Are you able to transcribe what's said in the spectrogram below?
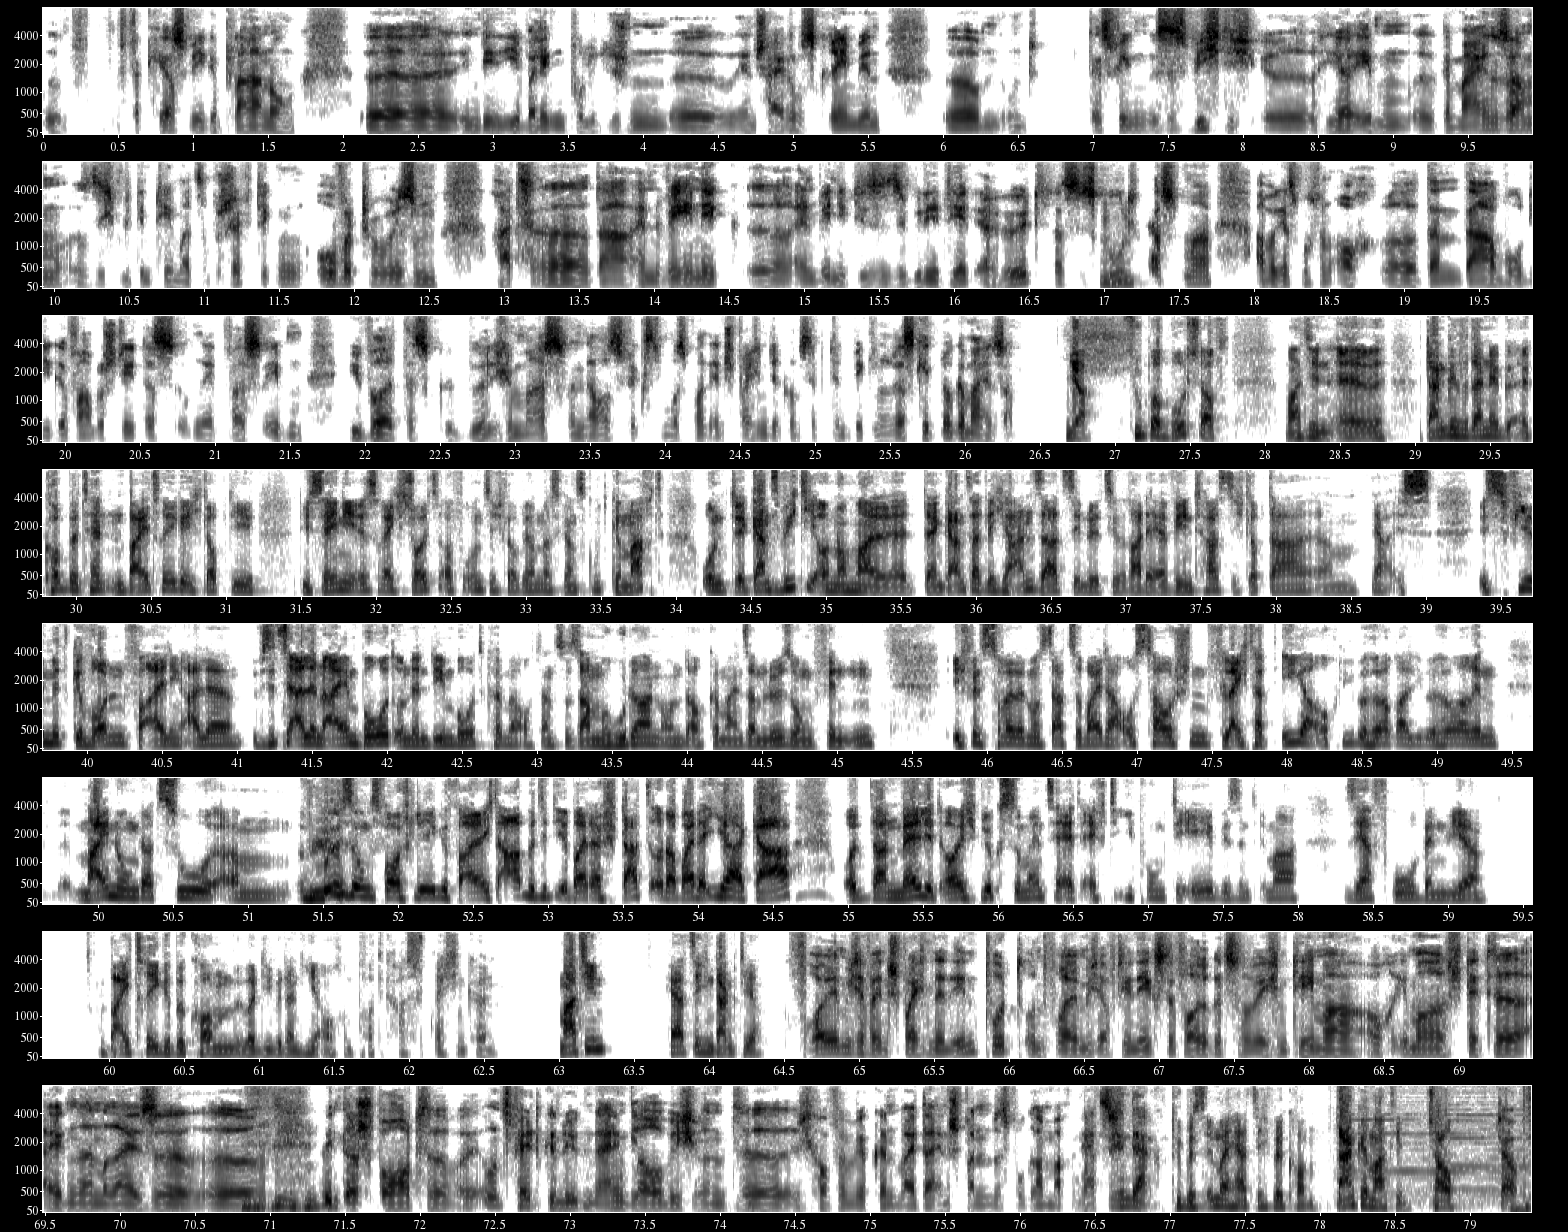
Verkehrswegeplanung äh, in den jeweiligen politischen äh, Entscheidungsgremien äh, und deswegen ist es wichtig, äh, hier eben äh, gemeinsam sich mit dem Thema zu beschäftigen. Overtourism hat äh, da ein wenig, äh, ein wenig die Sensibilität erhöht. Das ist gut mhm. erstmal, aber jetzt muss man auch äh, dann da, wo die Gefahr besteht, dass irgendetwas eben über das gebührliche Maß hinauswächst, muss man entsprechende Konzepte entwickeln. Und das geht nur gemeinsam. Ja, super Botschaft. Martin, äh, danke für deine äh, kompetenten Beiträge. Ich glaube, die, die Sani ist recht stolz auf uns. Ich glaube, wir haben das ganz gut gemacht. Und äh, ganz wichtig auch nochmal, äh, dein ganzheitlicher Ansatz, den du jetzt gerade erwähnt hast. Ich glaube, da ähm, ja, ist, ist viel mit gewonnen. Vor allen Dingen alle, wir sitzen alle in einem Boot und in dem Boot können wir auch dann zusammen rudern und auch gemeinsam Lösungen finden. Ich finde es toll, wenn wir uns dazu weiter austauschen. Vielleicht habt ihr ja auch, liebe Hörer, liebe Hörerinnen, Meinungen dazu, ähm, Lösungsvorschläge. Vielleicht arbeitet ihr bei der Stadt oder bei der IHK und dann meldet euch Glücksmomente fdi.de. Wir sind immer sehr froh, wenn wir Beiträge bekommen, über die wir dann hier auch im Podcast sprechen können. Martin, herzlichen Dank dir. Freue mich auf entsprechenden Input und freue mich auf die nächste Folge, zu welchem Thema auch immer, Städte, Eigenanreise, äh, Wintersport. Äh, uns fällt genügend ein, glaube ich, und äh, ich hoffe, wir können weiter ein spannendes Programm machen. Herzlichen Dank. Du bist immer herzlich willkommen. Danke, Martin. Ciao. Ciao.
